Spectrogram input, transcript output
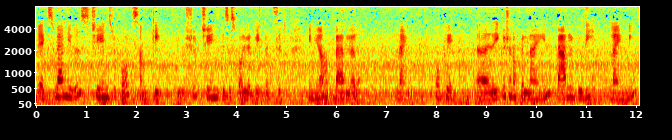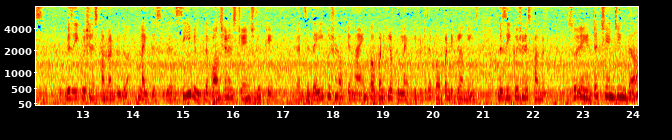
the x value is changed for some k. You should change this is for your k that's it in your parallel line okay. Uh, the equation of a line parallel to the line means this equation is converted to the like this. The c will the constant is changed to k. That's it. The equation of a line perpendicular to line. If it is a perpendicular means this equation is converted. So you're interchanging the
